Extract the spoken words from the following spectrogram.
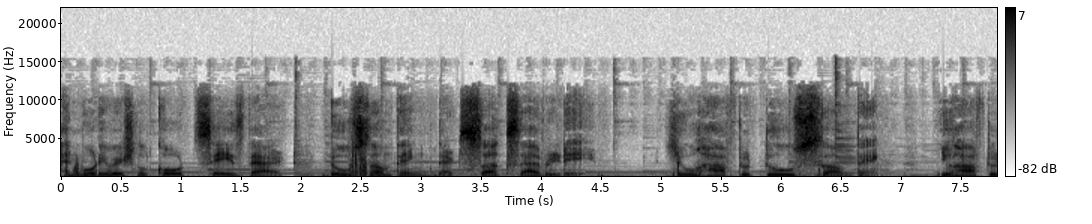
And motivational quote says that do something that sucks every day. You have to do something. You have to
